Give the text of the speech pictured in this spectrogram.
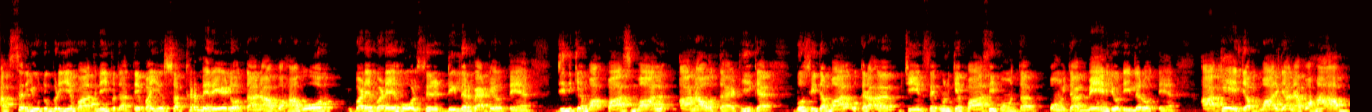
अक्सर यूट्यूबर ये बात नहीं बताते, भाई जो सखर में रेट होता है ना, वहाँ वो बड़े बड़े होलसेल डीलर बैठे होते हैं, जिनके पास माल आना होता है, ठीक है? वो सीधा माल चीन से उनके पास ही पहुँचता पहुँचता है मेन जो डीलर होते हैं। आगे जब माल जाना है, वहाँ अब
